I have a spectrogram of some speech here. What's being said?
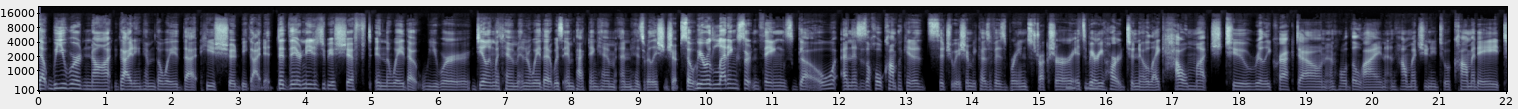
that we were not guiding him the way that he should be guided. That there needed to be a shift in the way that we were dealing with him in a way that it was impacting him and his relationship. So we were letting certain things go. And this is a whole complicated situation because of his brain structure. It's Mhm. very hard to know like how much to really crack down and hold the line and how much you need to accommodate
